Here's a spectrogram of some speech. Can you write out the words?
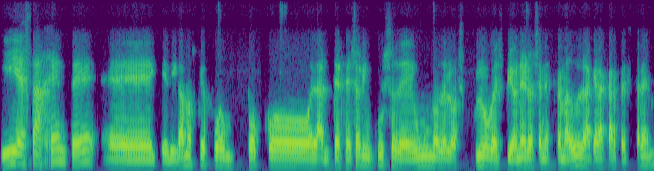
Y esta gente, eh, que digamos que fue un poco el antecesor incluso de uno de los clubes pioneros en Extremadura, que era Carpe Extreme,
